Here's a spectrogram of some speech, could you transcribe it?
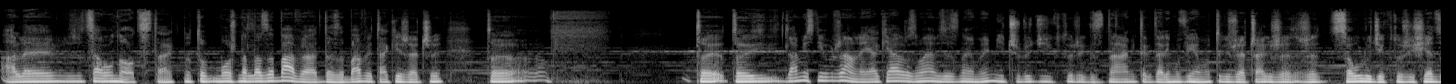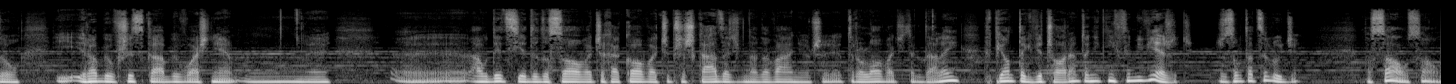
ale całą noc, tak? No to można dla zabawy, a dla zabawy takie rzeczy to to, to dla mnie jest niewyobrażalne. Jak ja rozmawiam ze znajomymi, czy ludzi, których znam i tak dalej, mówiłem o tych rzeczach, że, że są ludzie, którzy siedzą i, i robią wszystko, aby właśnie e, audycje dodosować, czy hakować, czy przeszkadzać w nadawaniu, czy trollować i tak dalej, w piątek wieczorem, to nikt nie chce mi wierzyć, że są tacy ludzie. No są, są.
